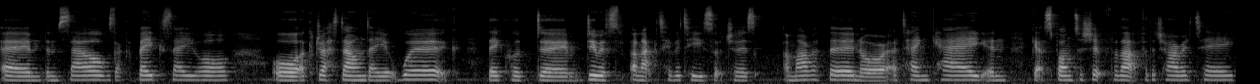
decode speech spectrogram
um, themselves, like a bake sale or like a dress down day at work. They could um, do a an activity such as a marathon or a 10k and get sponsorship for that for the charity.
